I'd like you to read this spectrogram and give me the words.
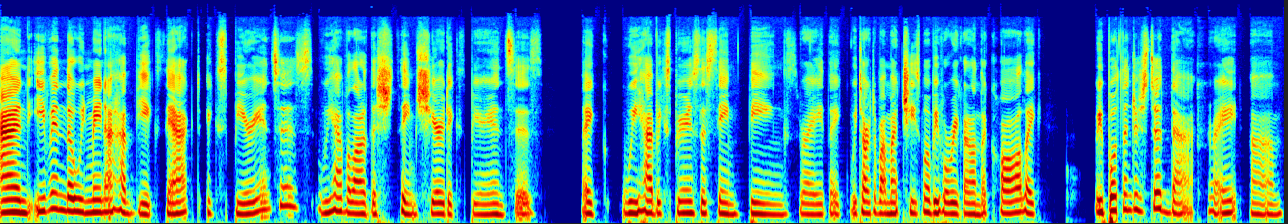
and even though we may not have the exact experiences, we have a lot of the sh- same shared experiences. Like we have experienced the same things, right? Like we talked about machismo before we got on the call. Like we both understood that, right? Um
